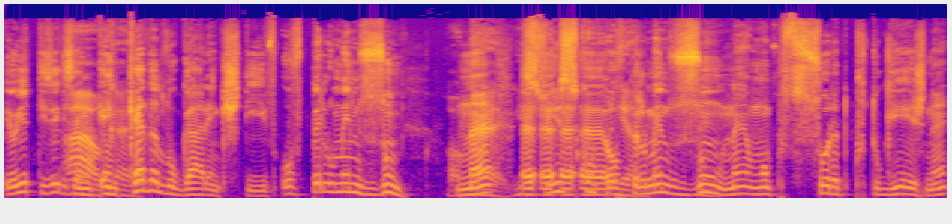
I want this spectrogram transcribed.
eu ia te dizer isso. Ah, em, okay. em, cada lugar em que estive, houve pelo menos um. Okay. Né? Isso, isso houve pelo menos um, né? uma professora de português né?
